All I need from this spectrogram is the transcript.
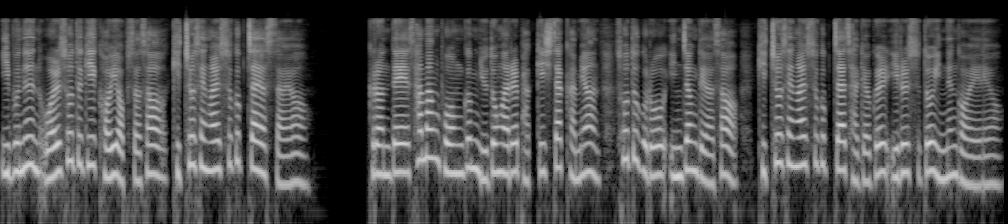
이분은 월 소득이 거의 없어서 기초생활 수급자였어요. 그런데 사망보험금 유동화를 받기 시작하면 소득으로 인정되어서 기초생활수급자 자격을 잃을 수도 있는 거예요.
